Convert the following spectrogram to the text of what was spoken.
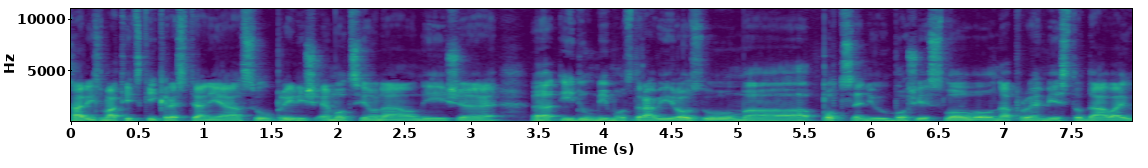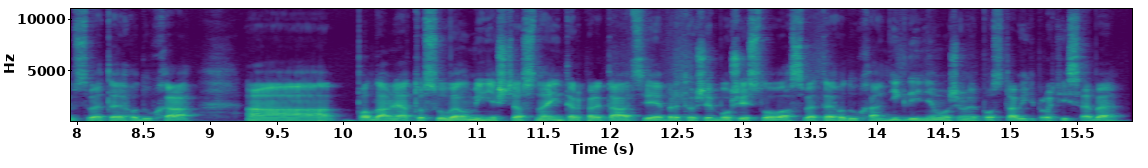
charizmatickí kresťania sú príliš emocionálni, že e, idú mimo zdravý rozum, podceňujú Božie slovo, na prvé miesto dávajú Svetého Ducha. A podľa mňa to sú veľmi nešťastné interpretácie, pretože Božie slovo a Svetého Ducha nikdy nemôžeme postaviť proti sebe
